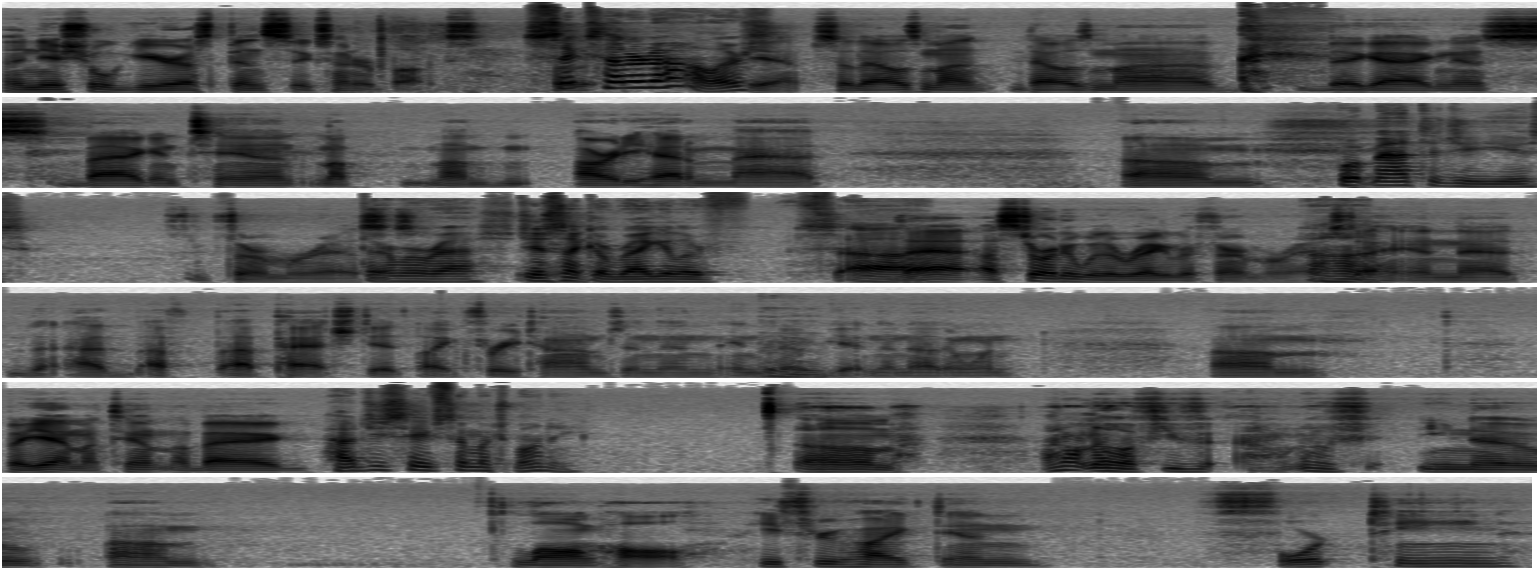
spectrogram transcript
initial gear, I spent six hundred bucks. Six hundred dollars. Yeah, so that was my that was my big Agnes bag and tent. My my I already had a mat, What mat did you use? Thermarest. Thermarest. Just like a regular. Uh, That I started with a regular Thermarest, Uh-huh. and that I, I, I patched it like three times, and then ended Mm-hmm. up getting another one. Um, but yeah, my tent, my bag. how'd you save so much money? Um, I don't know if you've I don't know if you know um, long haul. He through hiked in 14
